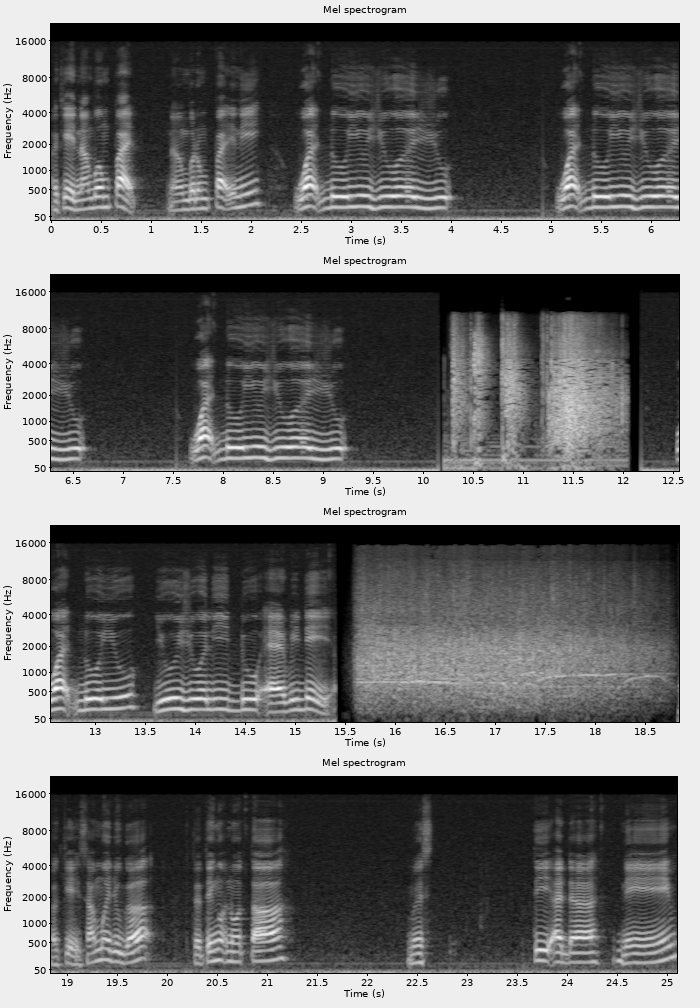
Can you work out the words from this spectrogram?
Okey, nombor empat. Nombor empat ini what do you usually What do you usually What do you usually What do you usually do every day? Okay, sama juga. Kita tengok nota. Mesti ada name.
